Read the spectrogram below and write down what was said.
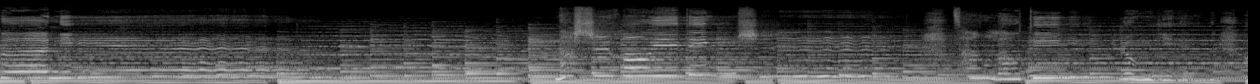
何年？那时候一定是苍老的容颜，哦，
